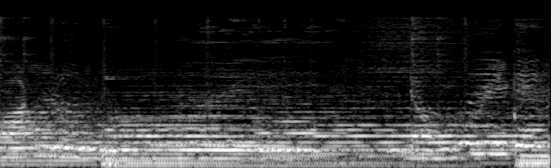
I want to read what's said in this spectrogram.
Thoát luân hồi. Đồng quy kinh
